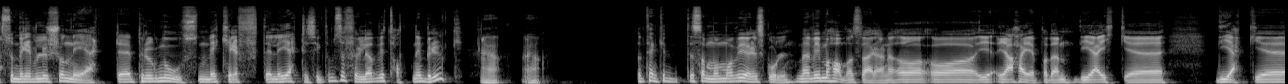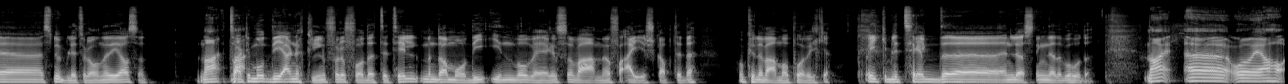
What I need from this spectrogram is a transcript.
som revolusjonerte prognosen ved kreft eller hjertesykdom, selvfølgelig hadde vi tatt den i bruk. ja, ja. Jeg tenker Det samme må vi gjøre i skolen, men vi må ha med oss lærerne. Og, og jeg heier på dem. De er ikke, de er ikke snubletrådene, de. altså. Nei, Tvert imot, de er nøkkelen for å få dette til, men da må de involveres og være med og få eierskap til det. Og kunne være med å påvirke. Og ikke bli tredd eh, en løsning nedover hodet. Nei, eh, og jeg,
